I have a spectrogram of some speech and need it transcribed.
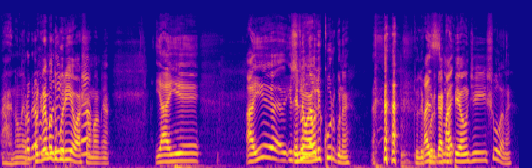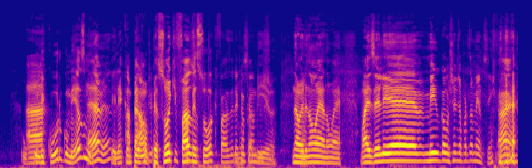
Ah, não lembro. Programa Programa, do do, Guri. Guri, eu acho É. é o nome. é. E aí. Aí. Ele não é na- o Licurgo, né? que o Mas- Licurgo é mas- campeão de chula, né? O, o Ah. Licurgo mesmo, É mesmo? Ele é A pe- campeão A, de- pessoa que a faz. pessoa que faz, ele é não campeão de sabia, chula. né? Não, ele não é, não é. Mas ele é meio gauchão de apartamento, sim. Ah, é?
